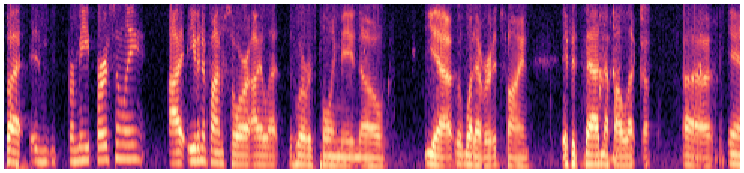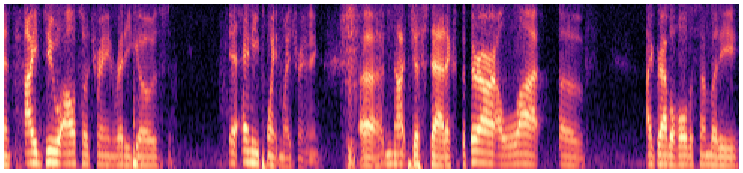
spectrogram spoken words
But in, for me personally, I even if I'm sore, I let whoever's pulling me know, yeah, whatever, it's fine. If it's bad enough, I'll let go. Uh, and I do also train ready goes at any point in my training, uh, not just statics, but there are a lot of I grab a hold of somebody,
